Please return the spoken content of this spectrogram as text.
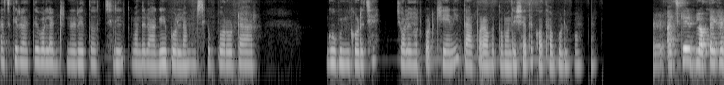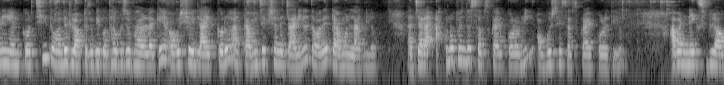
আজকে রাতেরবেলার ডিনারে তো ছিল, তোমাদের আগেই বললাম, আজকে পরোটা আর ঘুগনি করেছে। চলো ঝটপট খেয়ে নিই তারপর আবার তোমাদের সাথে কথা বলব। আজকের ব্লগটা এখানেই এন্ড করছি। তোমাদের ব্লগটা যদি কোথাও কিছু ভালো লাগে, অবশ্যই লাইক করো আর কমেন্ট সেকশানে জানিও তোমাদের কেমন লাগল। আর যারা এখনও পর্যন্ত সাবস্ক্রাইব করোনি, অবশ্যই সাবস্ক্রাইব করে দিও। আবার নেক্সট ব্লগ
